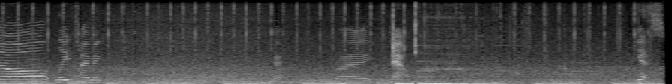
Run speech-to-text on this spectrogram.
No, late timing. Yes.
